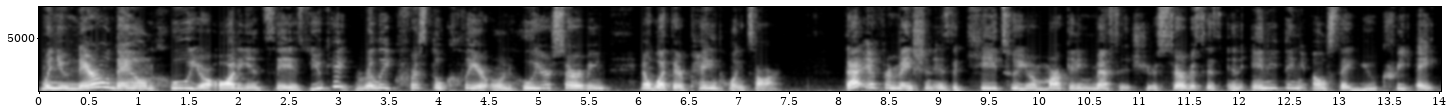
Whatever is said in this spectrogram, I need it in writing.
When you narrow down who your audience is, you get really crystal clear on who you're serving and what their pain points are. That information is the key to your marketing message, your services, and anything else that you create.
